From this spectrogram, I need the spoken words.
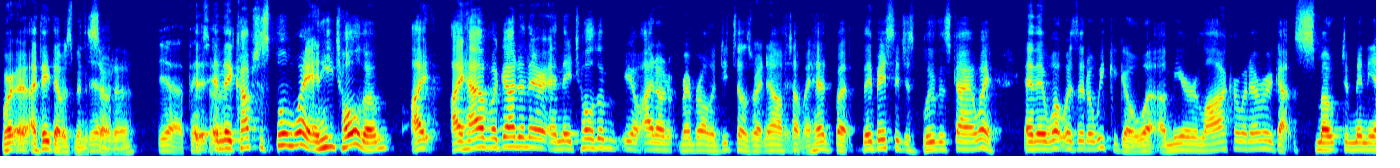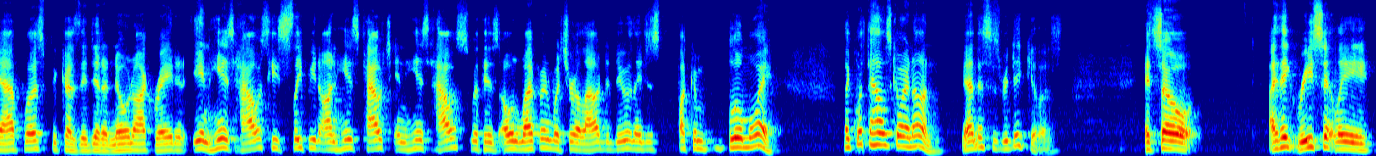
Where I think that was Minnesota. Yeah, I think so. And the cops just blew him away. And he told them, I, I have a gun in there. And they told him, you know, I don't remember all the details right now off the top of my head, but they basically just blew this guy away. And then what was it a week ago? What, Amir Locke or whatever got smoked in Minneapolis because they did a no knock raid in- his house. He's sleeping on his couch in his house with his own weapon, which you're allowed to do. And they just fucking blew him away. Like, what the hell's going on? Man, this is ridiculous. And so I think recently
